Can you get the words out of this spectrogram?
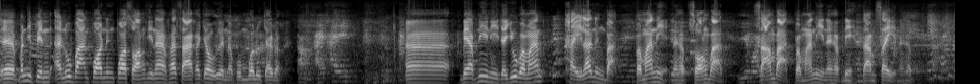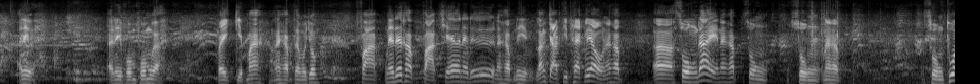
เออมันนี่เป็นอนุบาลปหนึ่งปสองที่นะภาษาเขาเจ้าเอื้อนนะผมบ่รู้จักดอกเอ่อแบบนี้นี่จะอยู่ประมาณไข่ละหนึ่งบาทประมาณนี้นะครับสองบาทสามบาทประมาณนี้นะครับนี่ตามไส้นะครับ อันนี้ อันนี้ผมผมก็ไปเก็บมานะครับท่านผู้ชม ฝากในเด้อครับ ฝากแชร์ในเด้อนะครับ นี่หลังจากที่แพ็คแล้วนะครับเอ่อส่งได้นะครับ ส่งส่งนะครับ ส่งทั่ว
